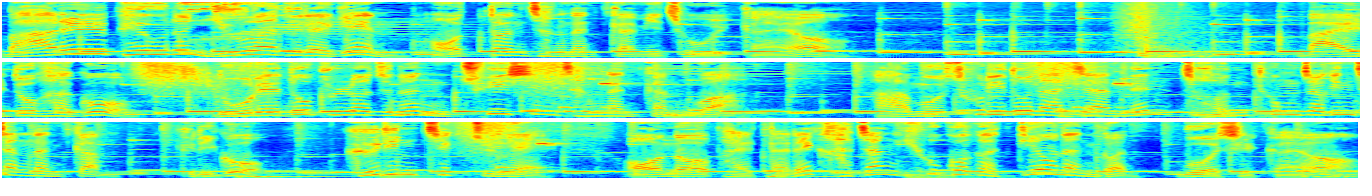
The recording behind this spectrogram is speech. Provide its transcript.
말을 배우는 유아들에겐 어떤 장난감이 좋을까요? 말도 하고 노래도 불러주는 최신 장난감과 아무 소리도 나지 않는 전통적인 장난감, 그리고 그림책 중에 언어 발달에 가장 효과가 뛰어난 건 무엇일까요?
